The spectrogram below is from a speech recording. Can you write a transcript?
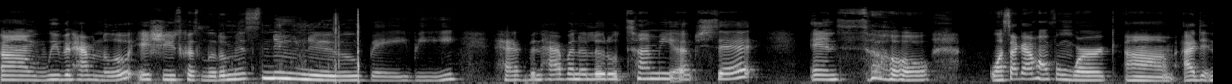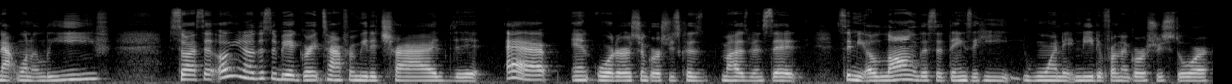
um, we've been having a little issues because little Miss Nunu, baby, has been having a little tummy upset. And so, once I got home from work, um, I did not want to leave. So I said, oh, you know, this would be a great time for me to try the app and order some groceries because my husband said send me a long list of things that he wanted needed from the grocery store.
